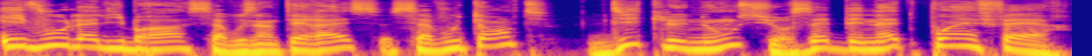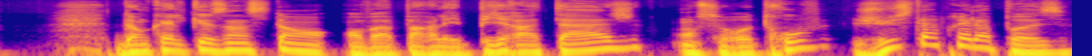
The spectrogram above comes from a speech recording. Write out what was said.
Et vous, la Libra, ça vous intéresse Ça vous tente? Dites-le nous sur zdnet.fr. Dans quelques instants, on va parler piratage. On se retrouve juste après la pause.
